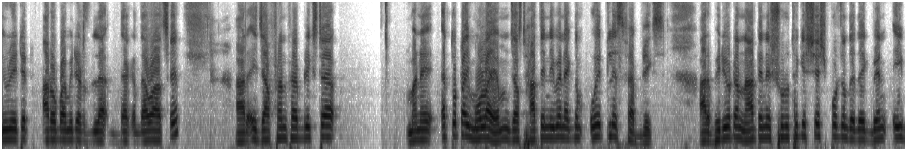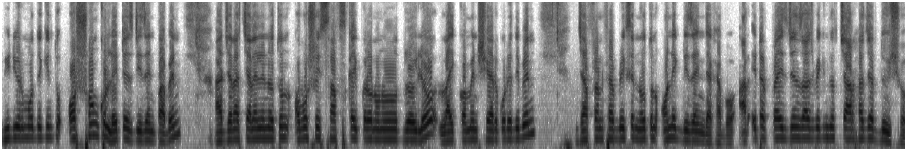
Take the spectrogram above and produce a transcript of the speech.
ইউনাইটেড আরব আমিরাত দেওয়া আছে। আর এই জাফরান ফ্যাব্রিক্সটা মানে এতটাই মোলায়েম জাস্ট হাতে নেবেন একদম ওয়েটলেস ফ্যাব্রিক্স আর ভিডিওটা না টেনে শুরু থেকে শেষ পর্যন্ত দেখবেন, এই ভিডিওর মধ্যে কিন্তু অসংখ্য লেটেস্ট ডিজাইন পাবেন। আর যারা চ্যানেলে নতুন, অবশ্যই সাবস্ক্রাইব করার অনুরোধ রইল লাইক কমেন্ট শেয়ার করে দিবেন। জাফরান ফ্যাব্রিক্সের নতুন অনেক ডিজাইন দেখাবো। আর এটার প্রাইস রেঞ্জ আসবে কিন্তু চার হাজার দুইশো।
